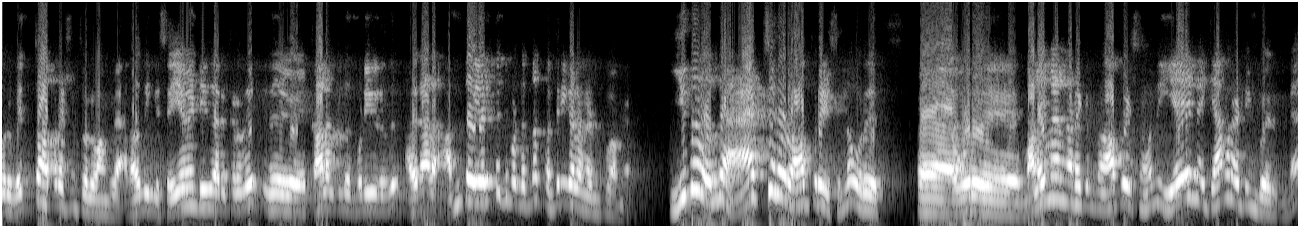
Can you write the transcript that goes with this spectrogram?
ஒரு வெத் ஆபரேஷன் சொல்லுவாங்களே அதாவது இங்க செய்ய வேண்டியதா இருக்கிறது இது காலக்கெடு முடிகிறது அதனால அந்த இடத்துக்கு மட்டும்தான் பத்திரிகையாளர் அனுப்புவாங்க. இது வந்து ஆக்சுவல் ஒரு ஆபரேஷன்ல ஒரு ஒரு மலை மேல் நடக்கிற ஆபரேஷன் வந்து ஏஎன்ஐ கேமரா டீம் போயிருக்குங்க.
